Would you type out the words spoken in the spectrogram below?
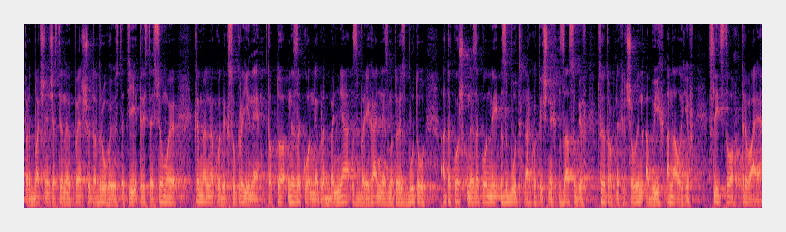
передбачене частиною 1 та 2 статті 307 Кримінального кодексу України, тобто незаконне придбання, зберігання з метою збуту, а також незаконний збут наркотичних засобів, психотропних речовин або їх аналогів. Слідство триває.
